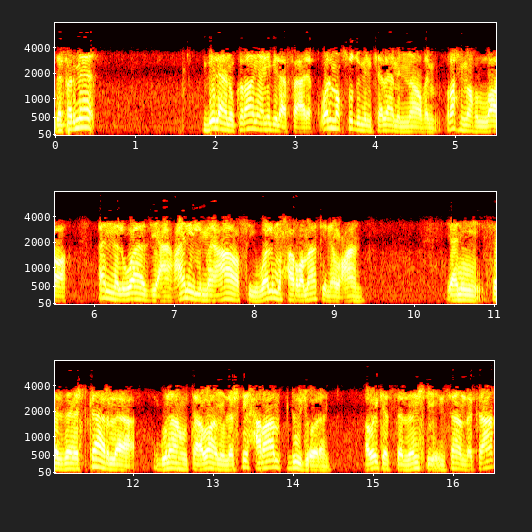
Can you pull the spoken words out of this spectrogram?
لفرماء بلا نكران يعني بلا فارق. والمقصود من كلام الناظم رحمه الله أن الوازع عن المعاصي والمحرمات نوعان. يعني سرزنشتكار لا گوناه تاوان و لەشتی حرام دوو جۆرن ئەوەی کە سەرزەنشتی ئینسان دەکا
